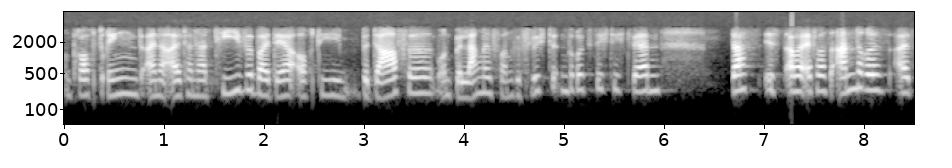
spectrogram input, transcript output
und braucht dringend eine Alternative, bei der auch die Bedarfe und Belange von Geflüchteten berücksichtigt werden. Das ist aber etwas anderes als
